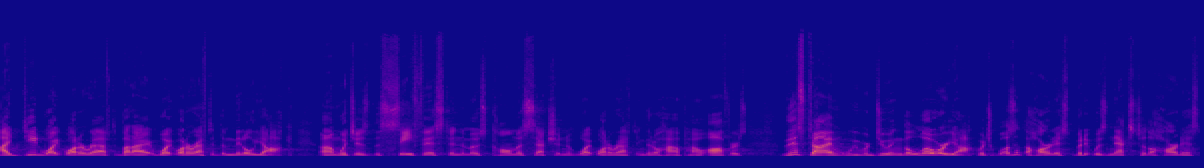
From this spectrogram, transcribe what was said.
I did whitewater raft, but I whitewater rafted the middle Yough, um, which is the safest and the most calmest section of whitewater rafting that Ohiopyle offers. This time we were doing the lower Yough, which wasn't the hardest, but it was next to the hardest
